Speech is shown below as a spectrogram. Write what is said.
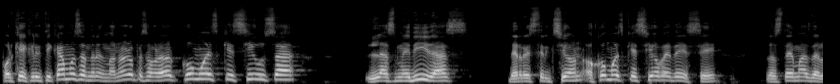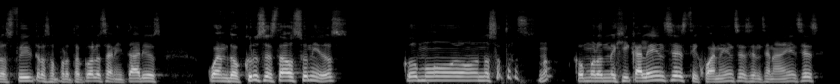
Porque criticamos a Andrés Manuel López Obrador, ¿cómo es que sí usa las medidas de restricción o cómo es que sí obedece los temas de los filtros o protocolos sanitarios cuando cruza Estados Unidos como nosotros, ¿no? Como los mexicalenses, tijuanenses, ensenadenses,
